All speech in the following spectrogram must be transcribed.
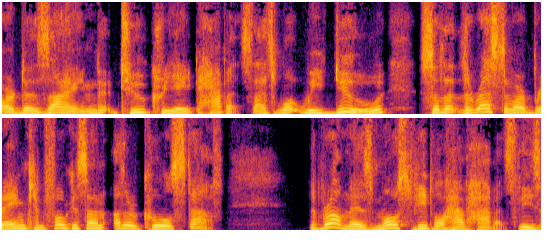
are designed to create habits. That's what we do so that the rest of our brain can focus on other cool stuff. The problem is most people have habits, these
